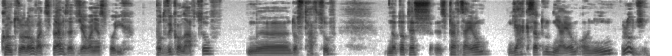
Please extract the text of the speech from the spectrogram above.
kontrolować, sprawdzać działania swoich podwykonawców, dostawców, no to też sprawdzają, jak zatrudniają oni ludzi.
